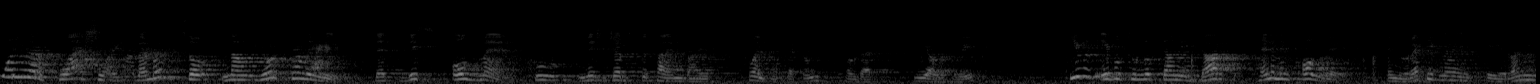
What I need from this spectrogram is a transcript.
What do you got a flashlight, remember? So now you're telling me that this old man who misjudged the time by 20 seconds, on that we all agree, he was able to look down a dark tenement hallway and recognize a running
